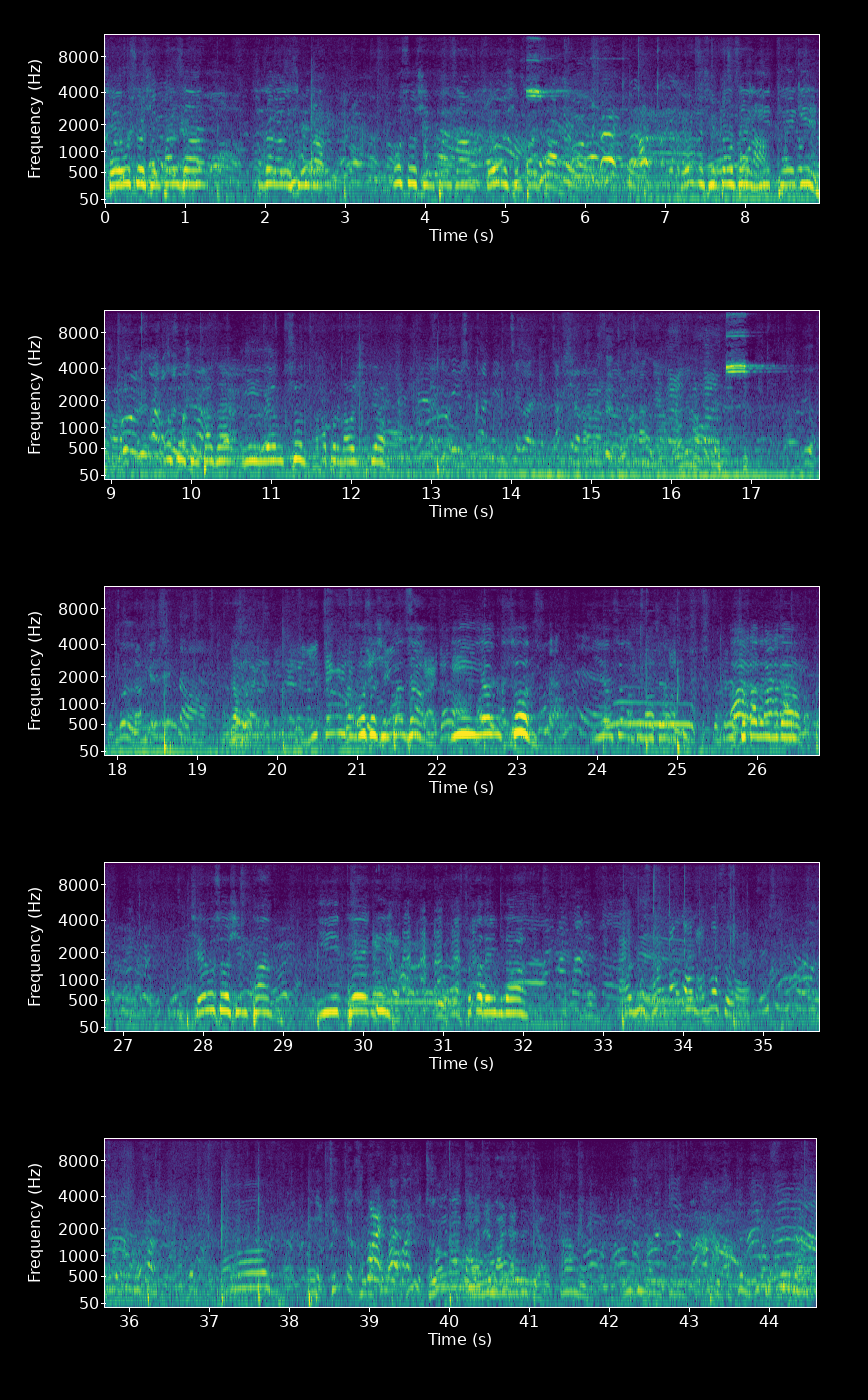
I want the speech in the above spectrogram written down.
최우수 심판상 수상하겠습니다. 우수 심판상, 최우수 심판상, 최우수 심판상 이태길, 우수 심판상 이영순 앞으로 나오십시오. 우수 심판상 이영순, 이영순 앞으로 나오세요. 네, 축하드립니다. 최우수 심판 이태길 네, 축하드립니다. 진짜 큰다. 저기랑 거 많이 잘 됐죠. 다음에 20만 원좀 시키고 야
